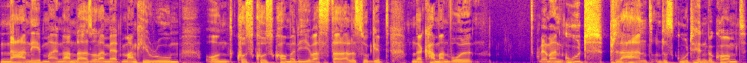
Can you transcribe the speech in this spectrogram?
nah nebeneinander, so der Mad Monkey Room und Couscous Comedy, was es da alles so gibt. Und da kann man wohl wenn man gut plant und es gut hinbekommt,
